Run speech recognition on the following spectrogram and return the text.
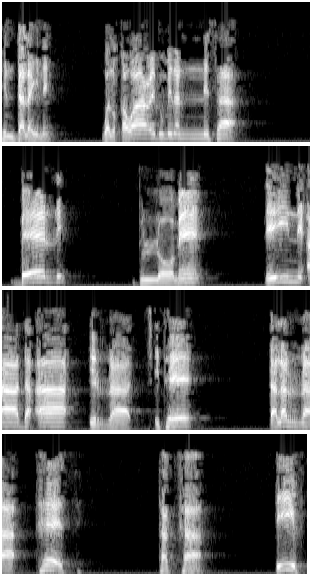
hin dalayne والقواعد من النساء بير دلومي دين آداء الراجئتي دلرا تيس تكا ديفت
